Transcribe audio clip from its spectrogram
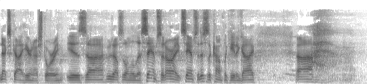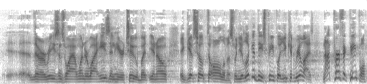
Next guy here in our story is uh, who else is on the list? Samson. All right, Samson. This is a complicated guy. Uh, there are reasons why I wonder why he's in here too, but you know, it gives hope to all of us. When you look at these people, you can realize not perfect people.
